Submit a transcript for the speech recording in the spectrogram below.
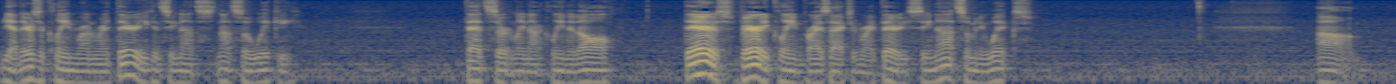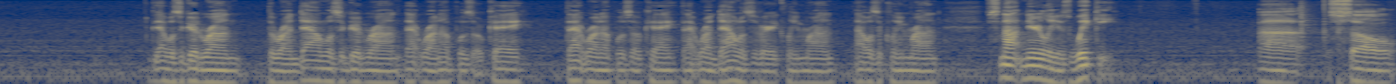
Yeah, there's a clean run right there. You can see not not so wicky. That's certainly not clean at all. There's very clean price action right there. You see, not so many wicks. Um, that was a good run. The run down was a good run. That run up was okay. That run up was okay. That run down was a very clean run. That was a clean run. It's not nearly as wicky. Uh, So,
